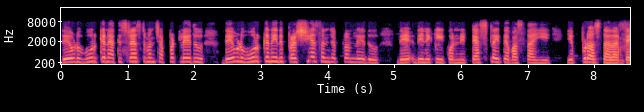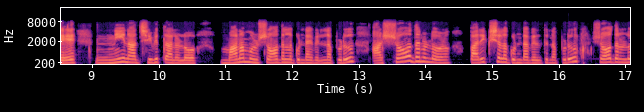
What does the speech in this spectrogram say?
దేవుడు ఊరికనే అతి శ్రేష్టం అని చెప్పట్లేదు. దేవుడు ఊరికనే ఇది ప్రెషియస్ అని చెప్పడం లేదు. దే దీనికి కొన్ని టెస్ట్లు అయితే వస్తాయి. ఎప్పుడు వస్తుందంటే నీ నా జీవితాలలో మనము శోధనల గుండా వెళ్ళినప్పుడు, ఆ శోధనలో పరీక్షల గుండా వెళ్తున్నప్పుడు, శోధనలు,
